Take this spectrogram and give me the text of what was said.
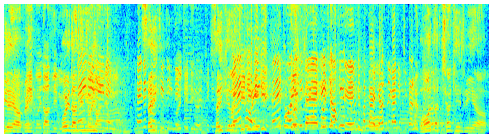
हुई है यहाँ पे? कोई दांतली नहीं कोई दांधली नहीं हुई। मैंने सही- कोई चीटिंग नहीं की। cheating कोई नहीं। cheating सही खेला? मैंने नहीं की। मैंने थोड़ी सी वेरी टफ गेम ने पकड़ लिया उसने कहा नीचे करो। बहुत अच्छा खेल रही हैं आप।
